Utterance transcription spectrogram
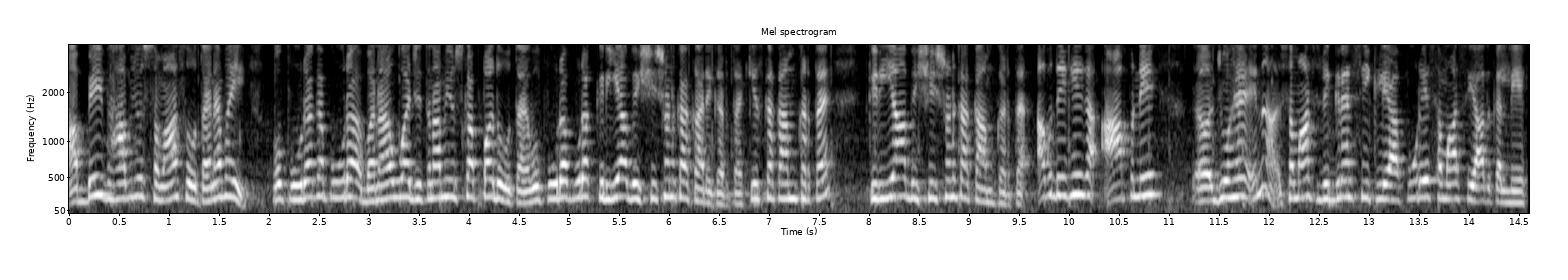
अव्यय भाव जो समास होता है ना भाई, वो पूरा का पूरा बना हुआ जितना भी उसका पद होता है, वो पूरा पूरा क्रिया विशेषण का कार्य करता है। किसका काम करता है? क्रिया विशेषण का काम करता है। अब देखिएगा, आपने जो है ना, समास विग्रह सीख लिया, पूरे समास याद कर लिए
